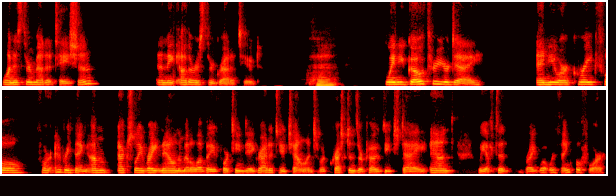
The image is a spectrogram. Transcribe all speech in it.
One is through meditation, and the other is through gratitude. Hmm. When you go through your day and you are grateful for everything, I'm actually right now in the middle of a 14 day gratitude challenge where questions are posed each day, and we have to write what we're thankful for.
